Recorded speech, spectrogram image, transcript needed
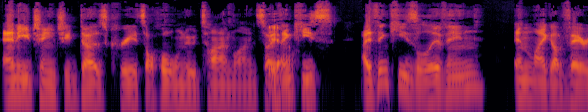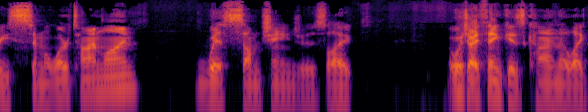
any change he does creates a whole new timeline. So I think he's I think he's living in like a very similar timeline with some changes, like which I think is kind of like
